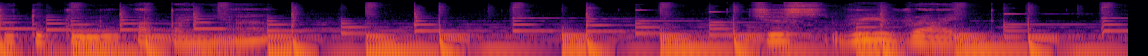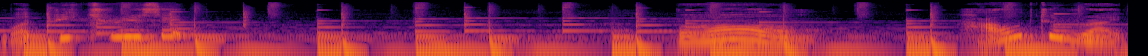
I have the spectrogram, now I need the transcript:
Tutup dulu katanya. Just rewrite. What picture is it? Ball. How to write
